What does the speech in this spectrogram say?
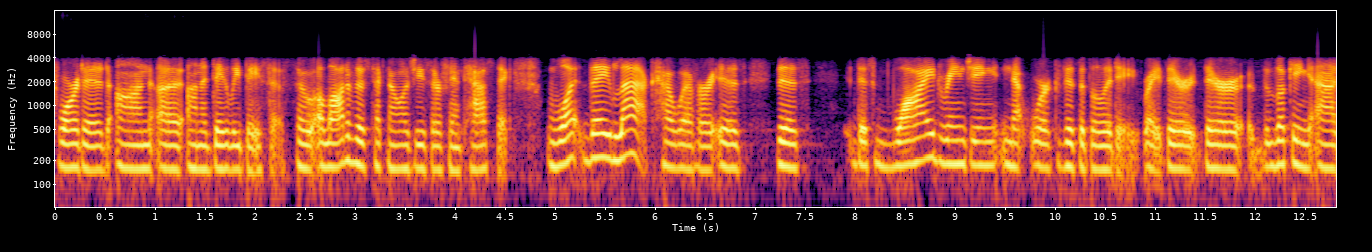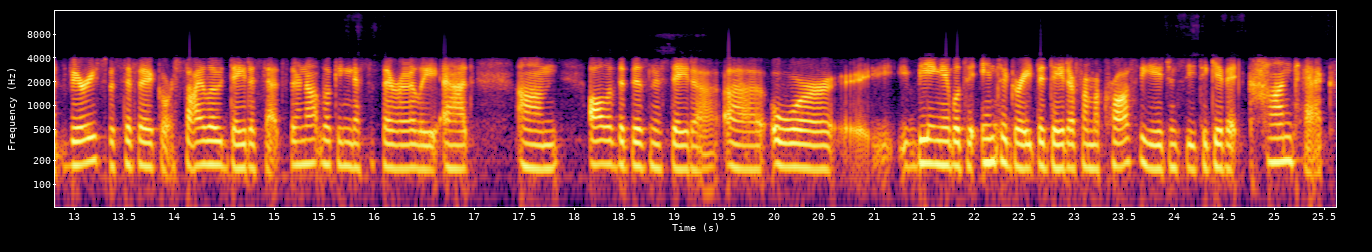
thwarted on a, on a daily basis. So a lot of those technologies are fantastic. What they lack, however, is this this wide-ranging network visibility, right? They're they're looking at very specific or siloed data sets. They're not looking necessarily at um, all of the business data uh, or being able to integrate the data from across the agency to give it context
